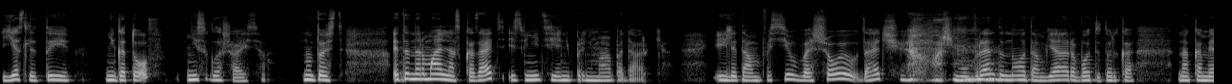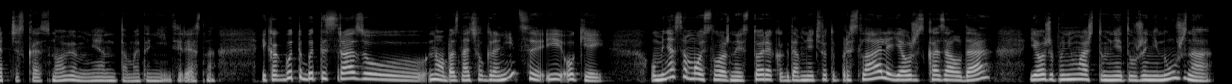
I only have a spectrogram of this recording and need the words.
Если ты не готов, не соглашайся. Ну, то есть это нормально сказать, извините, я не принимаю подарки или там спасибо большое, удачи вашему бренду, но там я работаю только на коммерческой основе, мне ну, там это неинтересно. И как будто бы ты сразу ну, обозначил границы, и окей. У меня самой сложная история, когда мне что-то прислали, я уже сказала «да», я уже понимаю, что мне это уже не нужно,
